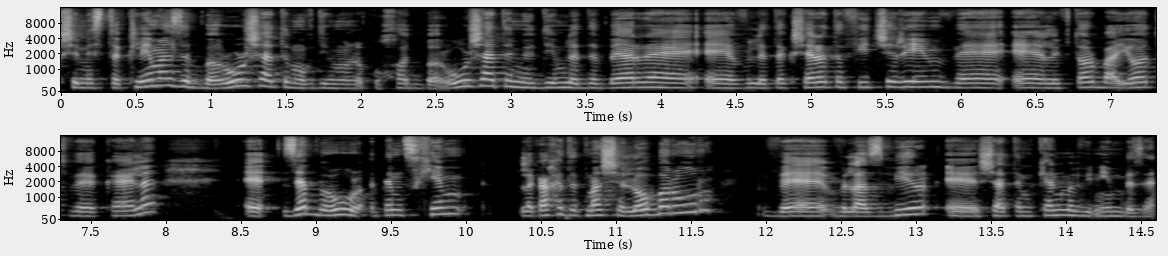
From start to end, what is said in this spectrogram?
כשמסתכלים על זה ברור שאתם עובדים עם לקוחות, ברור שאתם יודעים לדבר ולתקשר את הפיצ'רים ולפתור בעיות וכאלה, זה ברור, אתם צריכים לקחת את מה שלא ברור ולהסביר שאתם כן מבינים בזה.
